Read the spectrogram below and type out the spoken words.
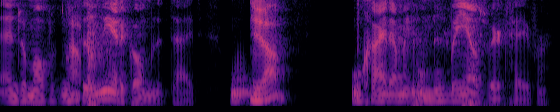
en zo mogelijk nog ja. veel meer de komende tijd. Hoe, ja. hoe ga je daarmee om? Hoe ben je als werkgever?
